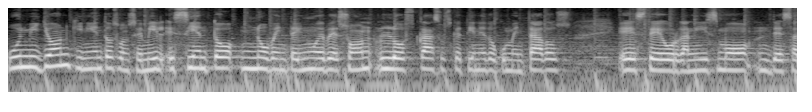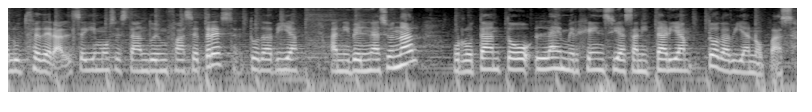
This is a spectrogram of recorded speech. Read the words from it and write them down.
1.511.199 son los casos que tiene documentados este organismo de salud federal. Seguimos estando en fase 3 todavía a nivel nacional, por lo tanto la emergencia sanitaria todavía no pasa.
